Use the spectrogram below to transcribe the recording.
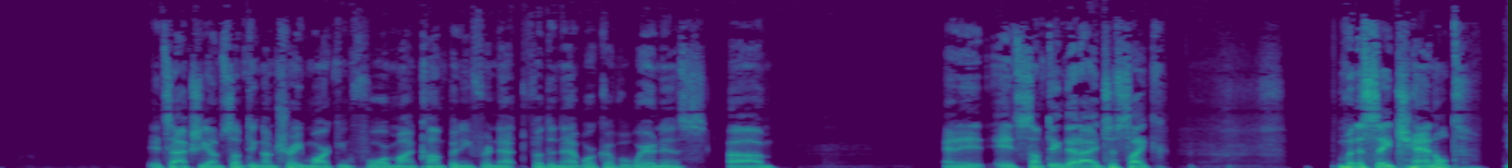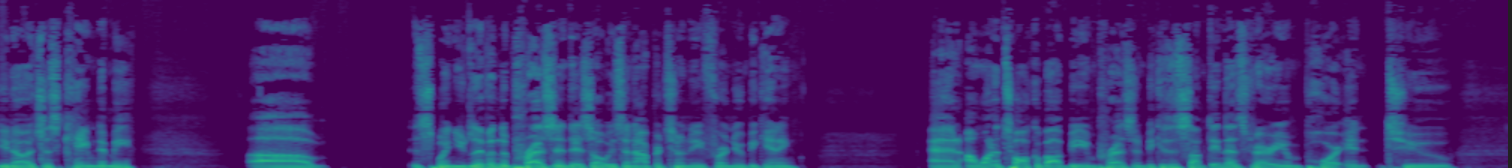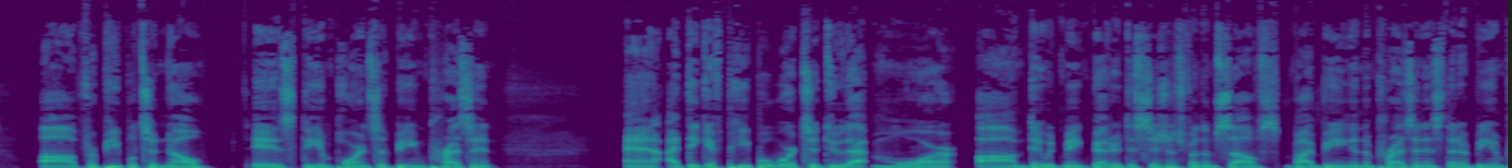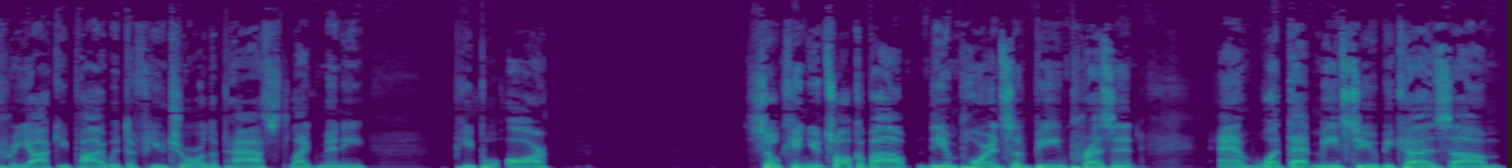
it's actually I'm something I'm trademarking for my company for net for the network of awareness, um, and it it's something that I just like. I'm gonna say channeled. You know, it just came to me. Uh, it's when you live in the present, there's always an opportunity for a new beginning. And I want to talk about being present because it's something that's very important to uh, for people to know is the importance of being present. And I think if people were to do that more, um, they would make better decisions for themselves by being in the present instead of being preoccupied with the future or the past, like many people are. So, can you talk about the importance of being present and what that means to you? Because um,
